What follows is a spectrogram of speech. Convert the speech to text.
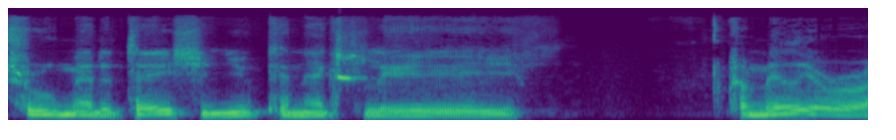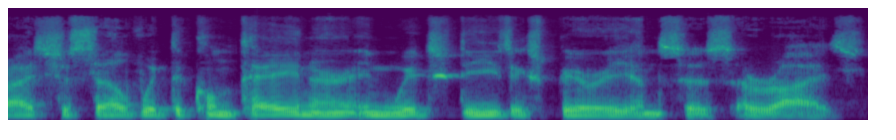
through meditation, you can actually familiarize yourself with the container in which these experiences arise.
